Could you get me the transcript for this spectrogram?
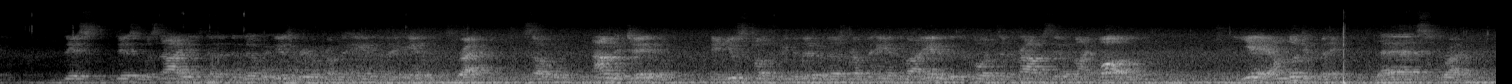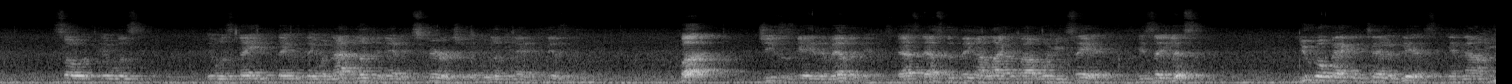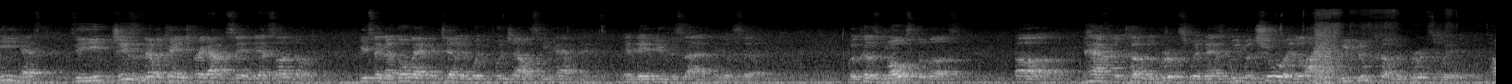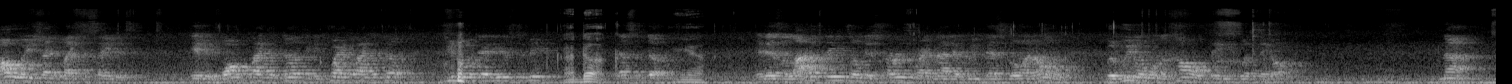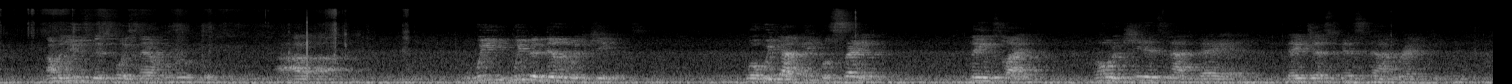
this this Messiah is going to deliver Israel from the hands of their enemies. Right. So I'm in jail, and you're supposed to be delivering us from the hands of our enemies according to the prophecy of my father. Yeah, I'm looking for that. That's right. So it was, it was they, they, they were not looking at it spiritually, they were looking at it physically. But Jesus gave them evidence. That's that's the thing I like about what he said. He said, listen, you go back and tell him this, and now he has see he, Jesus never came straight out and said yes or no. He said, now go back and tell him what, what y'all see happening, and then you decide for yourself. Because most of us uh, have to come to grips with, as we mature in life, we do come to grips with. I always like, like to say this: if it walk like a duck and it quack like a duck, you know what that is to me? A duck. That's a duck. Yeah. And there's a lot of things on this earth right now that we that's going on, but we don't want to call things what they are. Now, I'm gonna use this for example real quick. I, I, we we've been dealing with the kids. Well, we got people saying things like, "Oh, the kid's not bad; they just misdirected."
